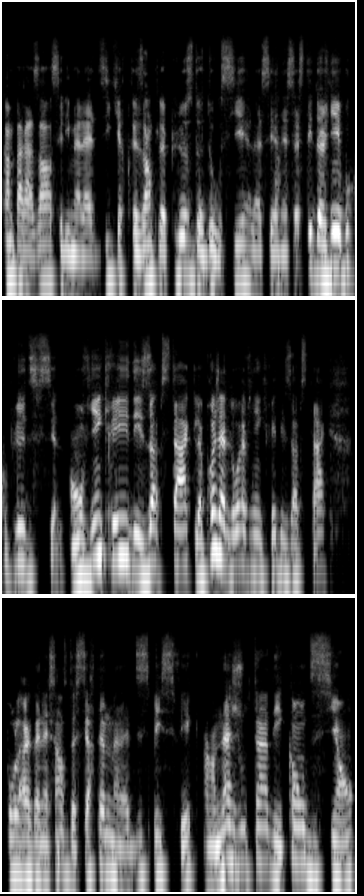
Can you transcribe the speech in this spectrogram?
comme par hasard, c'est les maladies qui représentent le plus de dossiers à la CNSST, devient beaucoup plus difficile. On vient créer des obstacles, le projet de loi vient créer des obstacles pour la reconnaissance de certaines maladies spécifiques en ajoutant des conditions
